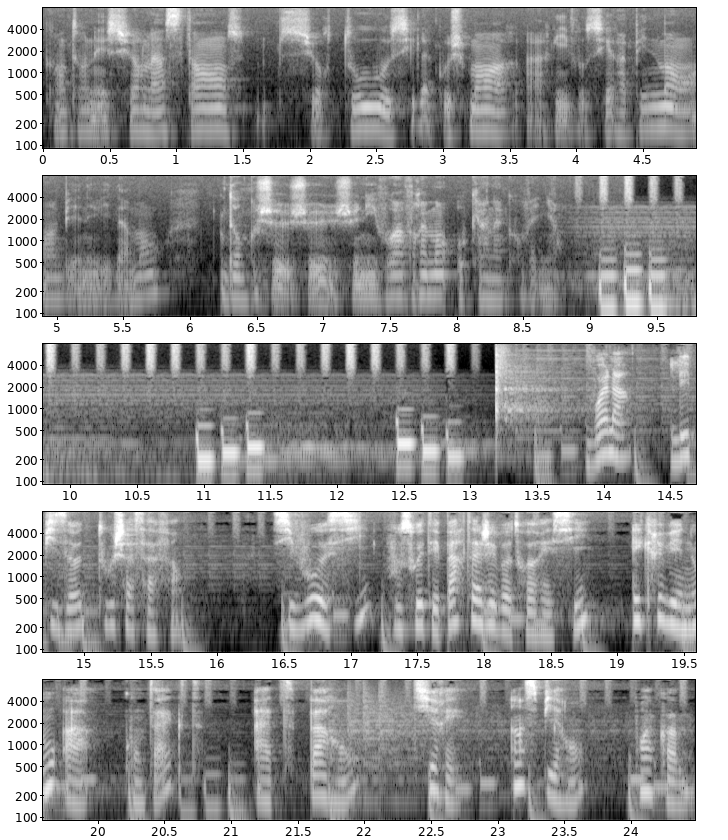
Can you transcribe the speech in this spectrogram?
quand on est sur l'instant, surtout si l'accouchement arrive aussi rapidement, hein, bien évidemment. Donc je, je n'y vois vraiment aucun inconvénient. Voilà, l'épisode touche à sa fin. Si vous aussi, vous souhaitez partager votre récit, écrivez-nous à contact at parent-inspirant.com.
